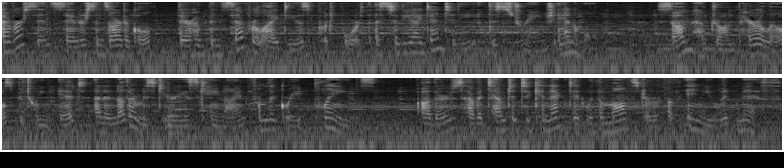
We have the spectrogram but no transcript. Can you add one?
Ever since Sanderson's article, there have been several ideas put forth as to the identity of this strange animal. Some have drawn parallels between it and another mysterious canine from the Great Plains. Others have attempted to connect it with a monster of Inuit myth.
